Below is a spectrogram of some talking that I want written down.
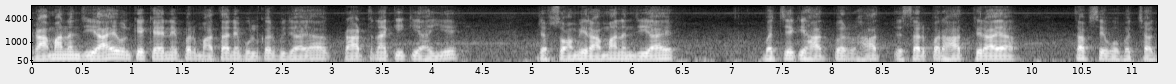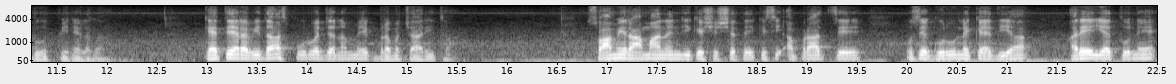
रामानंद जी आए, उनके कहने पर माता ने बुलकर बुझाया, प्रार्थना की कि आइए। जब स्वामी रामानंद जी आए, बच्चे के हाथ पर हाथ, सर पर हाथ फिराया, तब से वो बच्चा दूध पीने लगा। कहते हैं, रविदास, पूर्व जन्म में एक ब्रह्मचारी था। स्वामी रामानंद जी के शिष्य थे। किसी अपराध से उसे गुरु ने कह दिया अरे यह तूने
